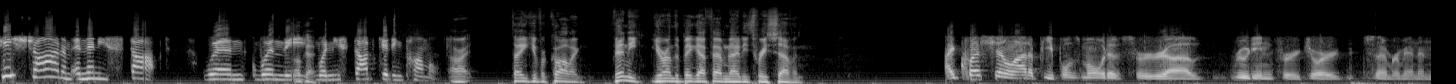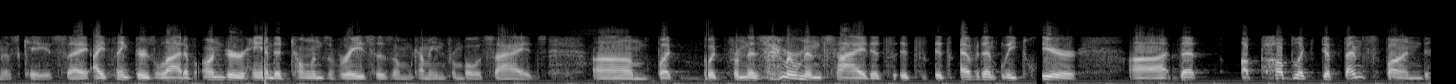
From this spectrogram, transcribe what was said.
He shot him, and then he stopped when when the Okay. when he stopped getting pummeled. All right. Thank you for calling. Vinny, you're on the Big FM 93.7. I question a lot of people's motives for uh, rooting for George Zimmerman in this case. I, I think there's a lot of underhanded tones of racism coming from both sides. Um, but but from the Zimmerman side, it's it's it's evidently clear uh, that a public defense fund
